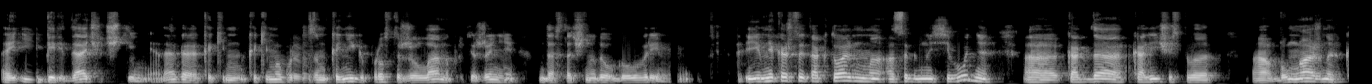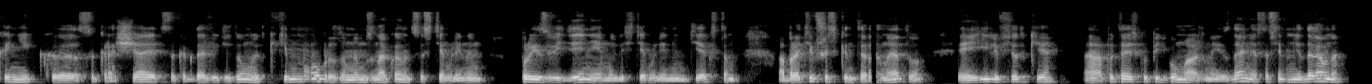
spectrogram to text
э, и передача чтения, да, каким, каким образом книга просто жила на протяжении достаточно долгого времени. И мне кажется, это актуально особенно сегодня, когда количество бумажных книг сокращается, когда люди думают, каким образом им знакомиться с тем или иным произведением или с тем или иным текстом, обратившись к интернету, или все-таки Э, пытаясь купить бумажные издания. Совсем недавно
